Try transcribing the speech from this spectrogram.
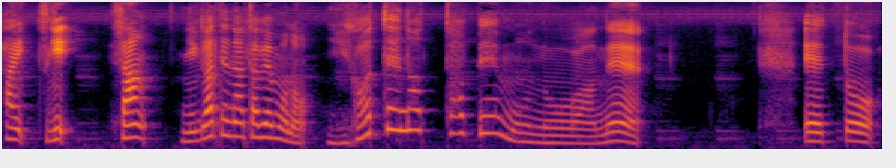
はい、次。3、苦手な食べ物。苦手な食べ物はね、えっと、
